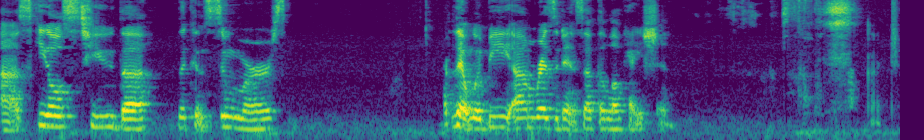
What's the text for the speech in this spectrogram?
uh, skills to the the consumers that would be um, residents of the location. Gotcha.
